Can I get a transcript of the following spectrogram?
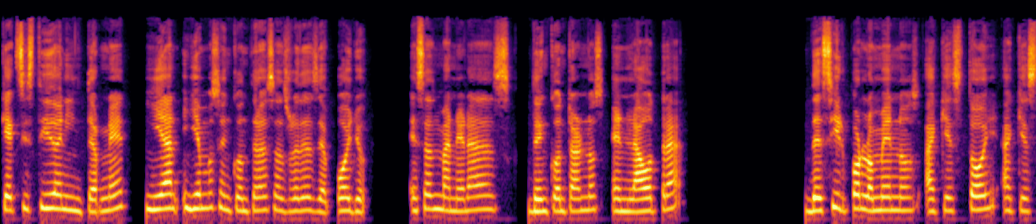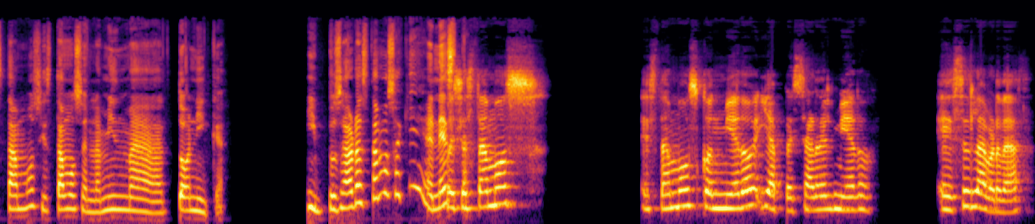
que ha existido en internet y, y hemos encontrado esas redes de apoyo, esas maneras de encontrarnos en la otra, decir por lo menos aquí estoy, aquí estamos y estamos en la misma tónica. Y pues ahora estamos aquí, en esto. Pues estamos, estamos con miedo y a pesar del miedo. Esa es la verdad.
